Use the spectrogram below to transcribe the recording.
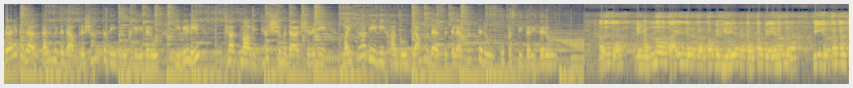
ಗರಗದ ಕಲ್ಮಠದ ಪ್ರಶಾಂತ ದೇವರು ಹೇಳಿದರು. ಈ ವೇಳೆ ಅಧ್ಯಾತ್ಮ ವಿದ್ಯಾಶ್ರಮದ ಶರಣೆ ಮೈತ್ರಾದೇವಿ ಹಾಗೂ ಗ್ರಾಮದ ಸಕಲ ಭಕ್ತರು ಉಪಸ್ಥಿತರಿದ್ದರು. ಅದಕ್ಕೆ ನಿಮ್ಮೆಲ್ಲರ ತಾಯಂದಿರ ಕರ್ತವ್ಯ, ಹಿರಿಯರ ಕರ್ತವ್ಯ ಏನಂದ್ರ ಈಗಿರ್ತಕ್ಕಂಥ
